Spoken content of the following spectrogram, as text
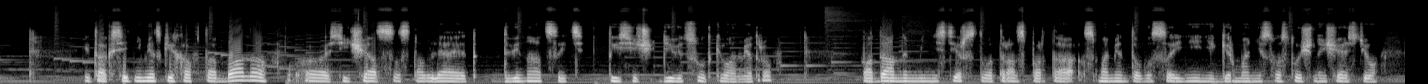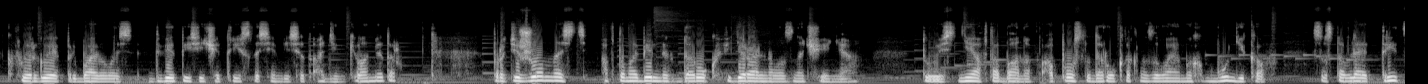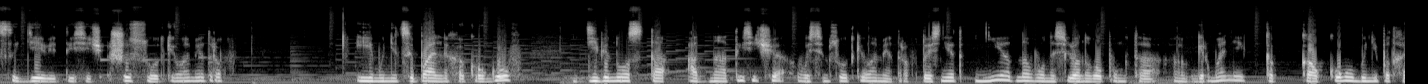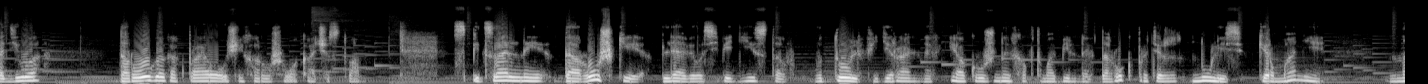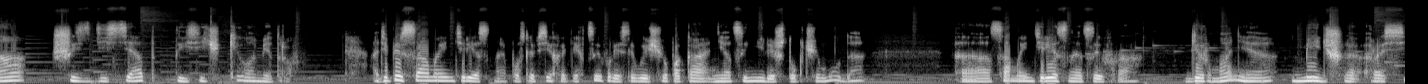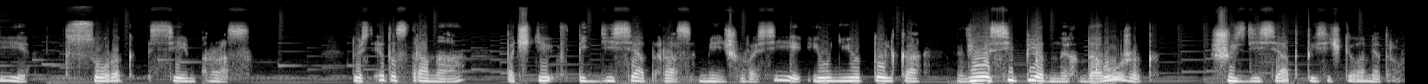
Итак, сеть немецких автобанов э, сейчас составляет 12 900 километров – по данным Министерства транспорта, с момента воссоединения Германии с восточной частью к ФРГ прибавилось 2371 километр. Протяженность автомобильных дорог федерального значения, то есть не автобанов, а просто дорог так называемых бундиков, составляет 39 600 километров. И муниципальных округов – 91 800 километров. То есть нет ни одного населенного пункта в Германии, к какому бы ни подходила дорога, как правило, очень хорошего качества. Специальные дорожки для велосипедистов вдоль федеральных и окружных автомобильных дорог протянулись в Германии на 60 тысяч километров – а теперь самое интересное, после всех этих цифр, если вы еще пока не оценили, что к чему, да, э, самая интересная цифра. Германия меньше России в 47 раз. То есть эта страна почти в 50 раз меньше России, и у нее только велосипедных дорожек 60 тысяч километров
